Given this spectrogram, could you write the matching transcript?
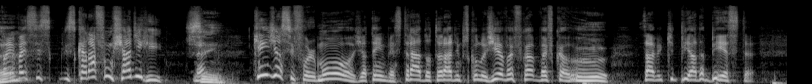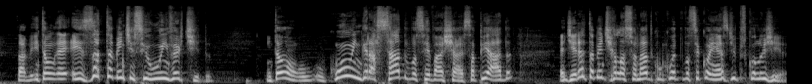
Vai, vai se es- escarafunchar de rir. né? Sim. Quem já se formou, já tem mestrado, doutorado em psicologia, vai ficar, vai ficar "Uh", sabe? Que piada besta. Sabe? Então é exatamente esse U invertido. Então, o, o quão engraçado você vai achar essa piada é diretamente relacionado com o quanto você conhece de psicologia.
